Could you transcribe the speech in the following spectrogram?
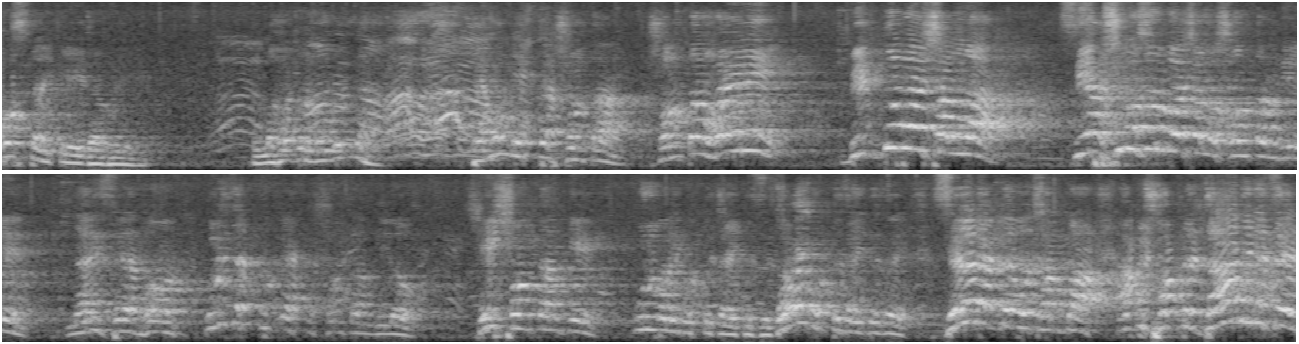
অবস্থায় পেয়ে যাবেন। আপনি স্বপ্নে যা দেখেছেন,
